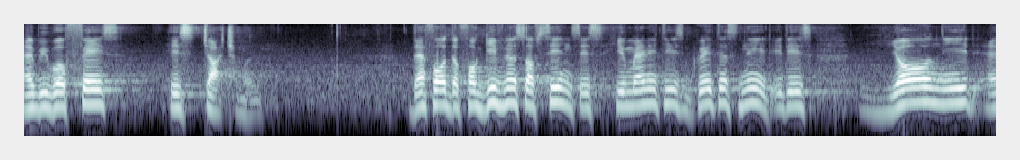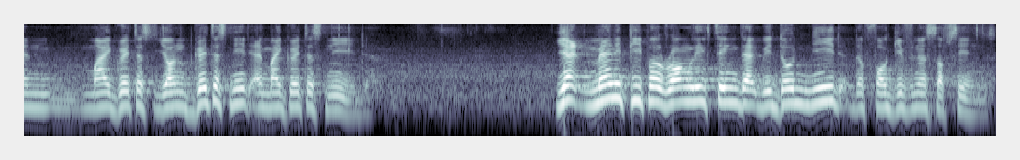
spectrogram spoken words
and we will face his judgment. Therefore, the forgiveness of sins is humanity's greatest need. It is your need and my greatest, your greatest need and my greatest need. Yet many people wrongly think that we don't need the forgiveness of sins.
